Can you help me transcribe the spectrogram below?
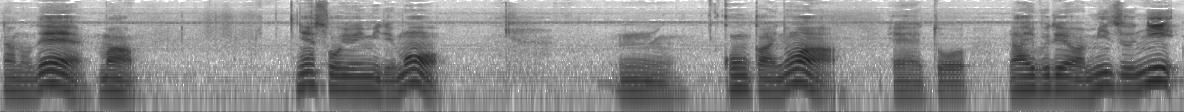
なのでまあねそういう意味でもうん今回のはえっ、ー、とライブでは見ずに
